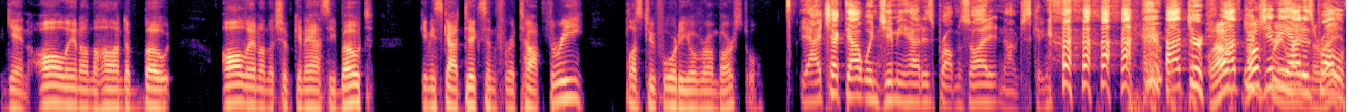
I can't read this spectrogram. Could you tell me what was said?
Again, all in on the Honda boat, all in on the Chip Ganassi boat. Give me Scott Dixon for a top three, plus 240 over on Barstool. Yeah, I checked out when Jimmy had his problem, so I didn't. No, I'm just kidding. after Well, was- after Jimmy had his problem,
